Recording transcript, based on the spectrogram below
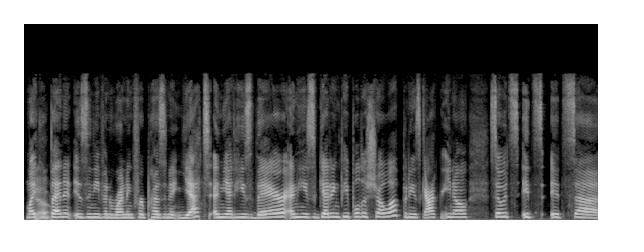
Michael yeah. Bennet isn't even running for president yet, and yet he's there and he's getting people to show up, and he's got you know. So it's it's it's uh,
